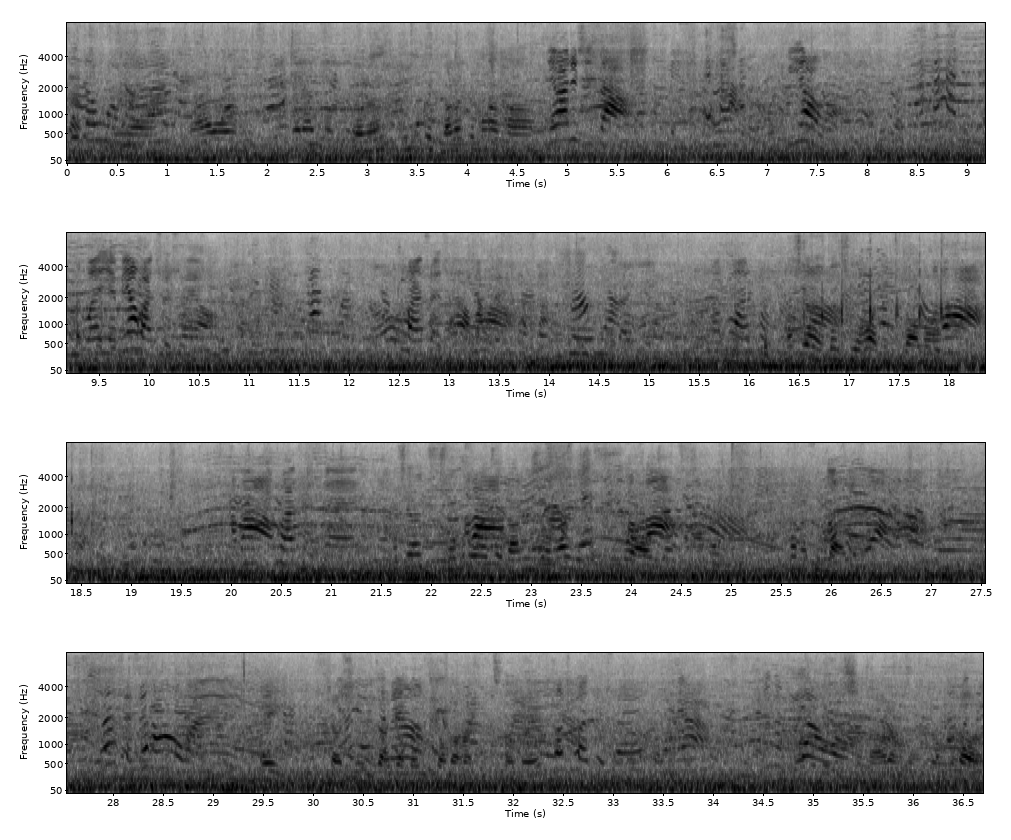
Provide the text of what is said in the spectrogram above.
记得我吗？来了，有人衣服调的这么暗吗？你要去洗澡？不要我，我也不要玩水水哦，去玩水水好不好？我去玩他现在有在切换，你知道好不？好？好不好？去玩水水，他现在全小心你这样用东西用到他身上。都去玩水水，不要，真的不要哦。是拿两个，到了。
